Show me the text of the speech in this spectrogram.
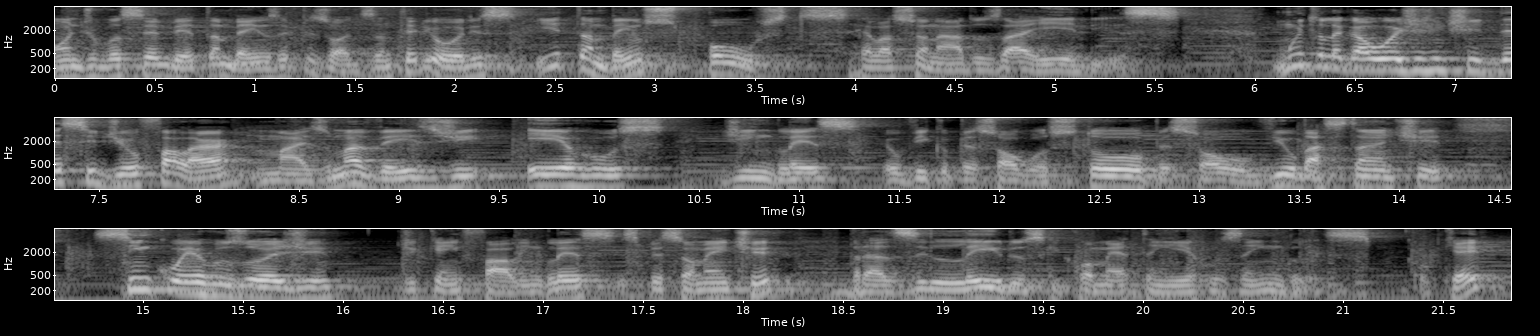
onde você vê também os episódios anteriores e também os posts relacionados a eles. Muito legal, hoje a gente decidiu falar mais uma vez de erros de inglês. Eu vi que o pessoal gostou, o pessoal ouviu bastante. Cinco erros hoje de quem fala inglês, especialmente brasileiros que cometem erros em inglês, ok?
